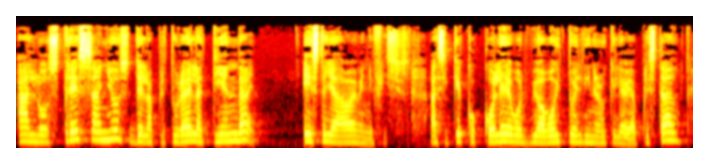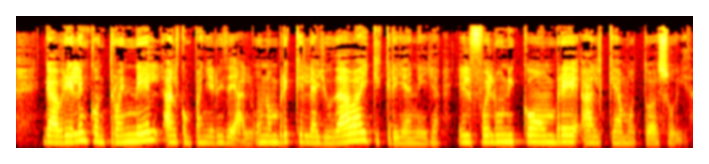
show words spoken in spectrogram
A los tres años de la apertura de la tienda, esta ya daba beneficios, así que Coco le devolvió a Boy todo el dinero que le había prestado. Gabriel encontró en él al compañero ideal, un hombre que le ayudaba y que creía en ella. Él fue el único hombre al que amó toda su vida.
